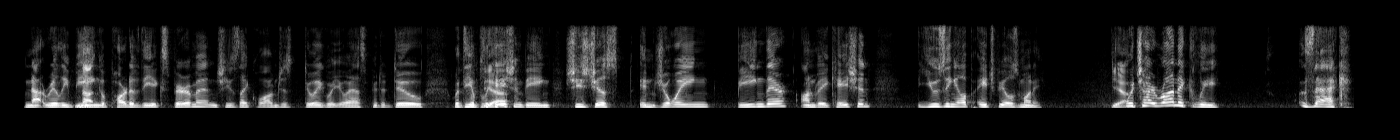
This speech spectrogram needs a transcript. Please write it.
not really being not, a part of the experiment and she's like well i'm just doing what you asked me to do with the implication yeah. being she's just enjoying being there on vacation using up hbo's money yeah which ironically zach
